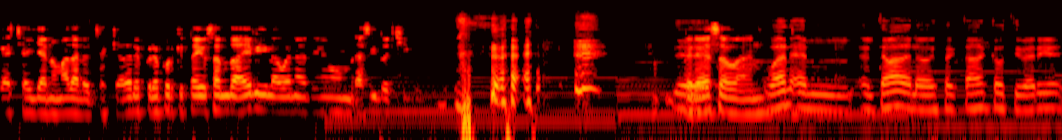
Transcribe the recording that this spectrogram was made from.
¿cachai? Ya no mata a los chasqueadores, pero es porque estáis usando a él y la buena tiene un bracito chico. Pero Eh, eso, weón. Weón, el, el tema de los infectados en cautiverio,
